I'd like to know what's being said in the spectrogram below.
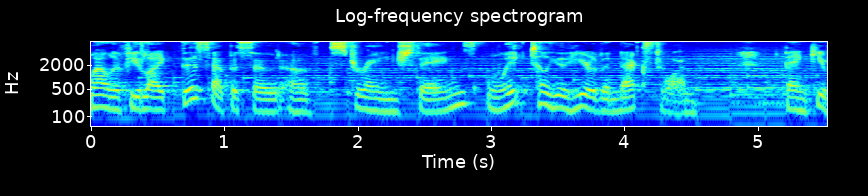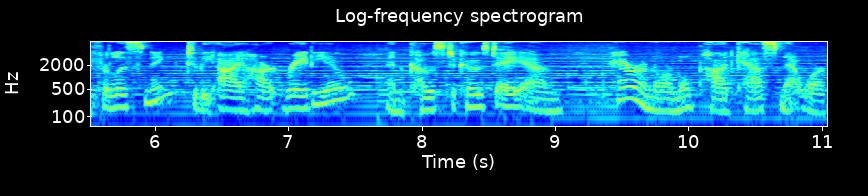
Well, if you like this episode of Strange Things, wait till you hear the next one. Thank you for listening to the iHeartRadio and Coast to Coast AM Paranormal Podcast Network.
